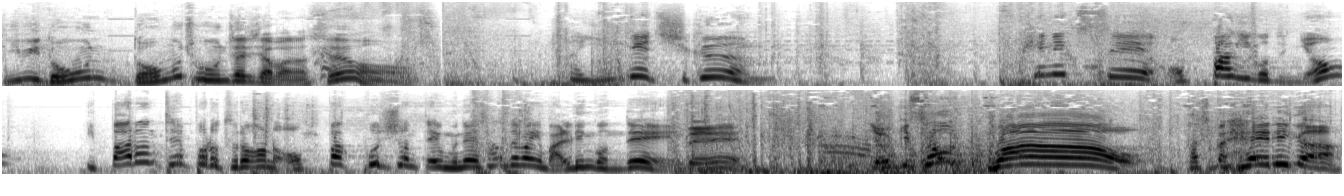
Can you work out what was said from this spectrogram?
이미 너무 너무 좋은 자리 잡아놨어요. 자, 이게 지금 피닉스의 엇박이거든요. 이 빠른 템포로 들어가는 엇박 포지션 때문에 상대방이 말린 건데 네. 여기서 wow. 하지만 해리가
